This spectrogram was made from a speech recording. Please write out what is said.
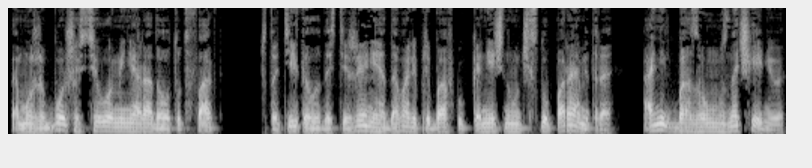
К тому же больше всего меня радовал тот факт, что титулы достижения давали прибавку к конечному числу параметра, а не к базовому значению.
